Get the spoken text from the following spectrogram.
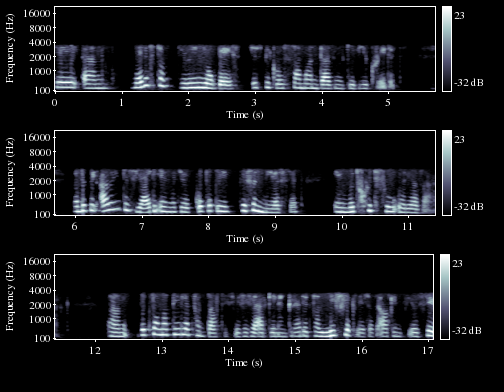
sê ehm um, never stop doing your best just because someone doesn't give you credit. Want dit alleen dis jy die een wat jou kop op die kussen neersit en moet goed voel oor jou werk. Um, dit sal natuurlik fantasties wees as jy erkenning kry. Dit sal lieflik wees as elkeen vir jou sê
